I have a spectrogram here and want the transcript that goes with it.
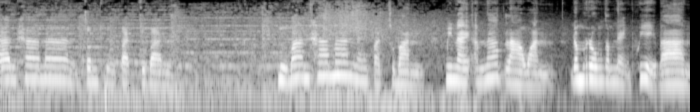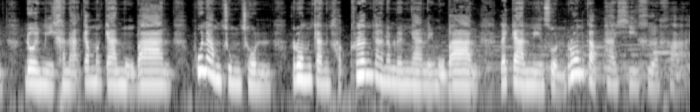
บ้านท่าม่านจนถึงปัจจุบัน หมู่บ้านท่าม่านในปัจจุบัน มีนายอำนาจลาวันดำรงตำแหน่งผู้ใหญ่บ้าน โดยมีคณะกรรมการหมู่บ้าน ผู้นำชุมชน ร่วมกันขับเคลื่อนการดำเนินงานในหมู่บ้าน และการมีส่วนร่วมกับภาคีเครือข่าย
